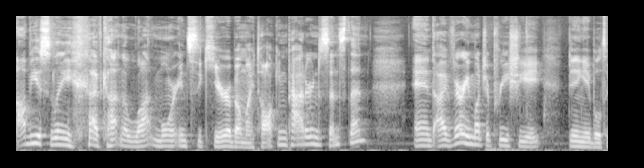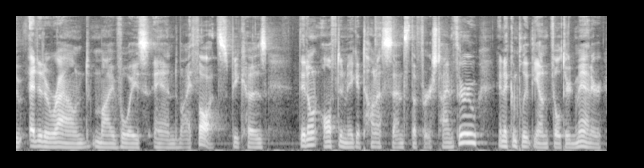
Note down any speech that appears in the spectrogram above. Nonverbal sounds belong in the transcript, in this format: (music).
Obviously, (laughs) I've gotten a lot more insecure about my talking patterns since then, and I very much appreciate being able to edit around my voice and my thoughts because they don't often make a ton of sense the first time through in a completely unfiltered manner.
